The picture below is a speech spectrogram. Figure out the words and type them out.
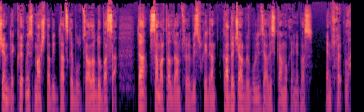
შემდეგ ქვეყნის მასშტაბით დაწყებულ ძალადობასა და სამართალდამცველების მხრიდან გადაჭარბებული ძალის გამოყენებას ემსხვერპლა.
